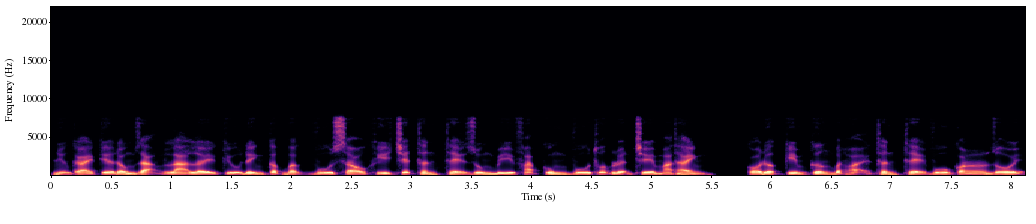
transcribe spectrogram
Những cái kia đồng dạng là lấy cựu đỉnh cấp bậc vu sau khi chết thân thể dùng bí pháp cùng vu thuốc luyện chế mà thành, có được kim cương bất hoại thân thể vu con rối,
